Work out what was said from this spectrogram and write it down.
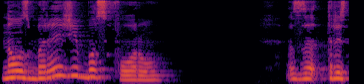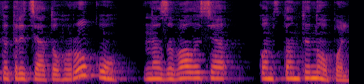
на узбережжі Босфору. З 330 року називалося Константинополь.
